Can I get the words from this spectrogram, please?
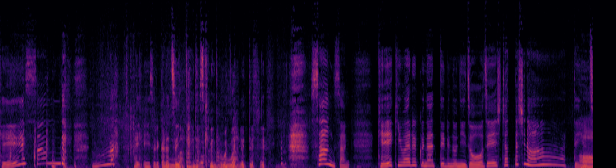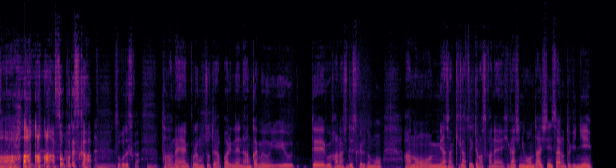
計算でうわ。はい、えー、それからツイッターですけれどもねサンさん景気悪くなってるのに増税しちゃったしなーっていうつそこですか。うん。そこですか。うんただねこれもちょっとやっぱりね何回も言ってる話ですけれどもあの皆さん気が付いてますかね。東日本大震災の時に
